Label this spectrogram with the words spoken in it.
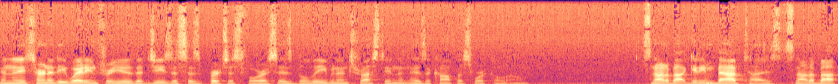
and an eternity waiting for you that Jesus has purchased for us is believing and trusting in his accomplished work alone. It's not about getting baptized. It's not about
